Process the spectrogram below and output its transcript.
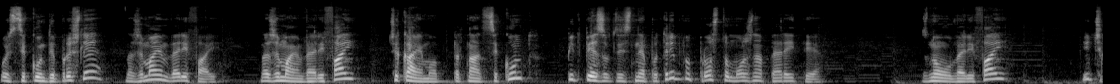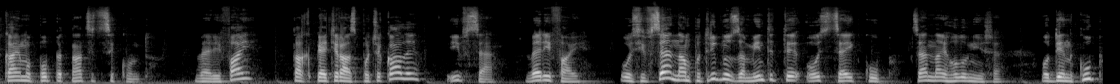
Ось секунди пройшли, нажимаємо Verify. Нажимаємо Verify, чекаємо 15 секунд. Підписуватись не потрібно, просто можна перейти. Знову Verify. І чекаємо по 15 секунд. Verify. Так, 5 разів почекали і все. Verify. Ось і все. Нам потрібно замінити ось цей куб. Це найголовніше. Один куб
